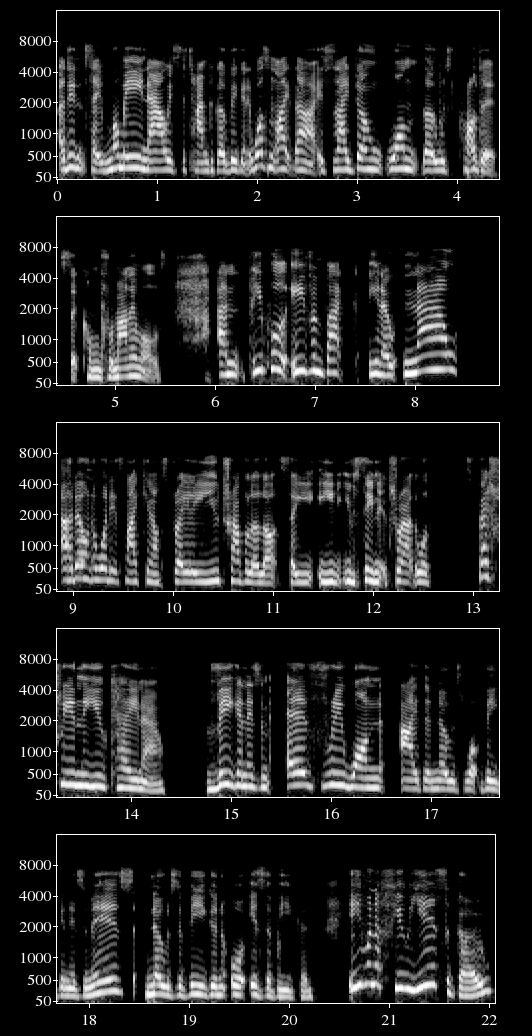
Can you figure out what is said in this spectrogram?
I didn't say, "Mummy, now is the time to go vegan." It wasn't like that. It's that I don't want those products that come from animals. And people even back, you know, now I don't know what it's like in Australia. You travel a lot, so you, you, you've seen it throughout the world, especially in the UK now. Veganism, everyone either knows what veganism is, knows a vegan, or is a vegan. Even a few years ago,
